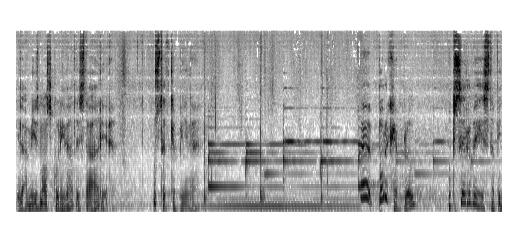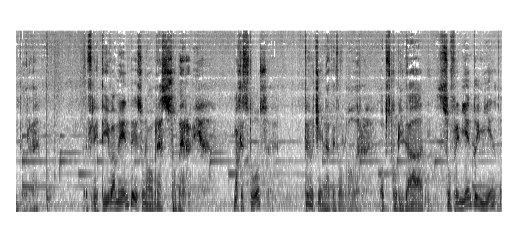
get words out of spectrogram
y la misma oscuridad de esta área. ¿Usted qué opina? Eh, por ejemplo, observe esta pintura. Definitivamente es una obra soberbia, majestuosa, pero llena de dolor, obscuridad, sufrimiento y miedo.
